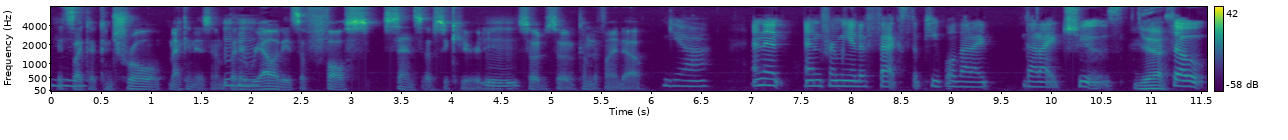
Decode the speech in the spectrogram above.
it's Mhm. like a control mechanism but in Mhm. reality it's a false sense of security Mm. so so come to find out yeah. And it, and for me, it affects the people that I, that I choose. yeah So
